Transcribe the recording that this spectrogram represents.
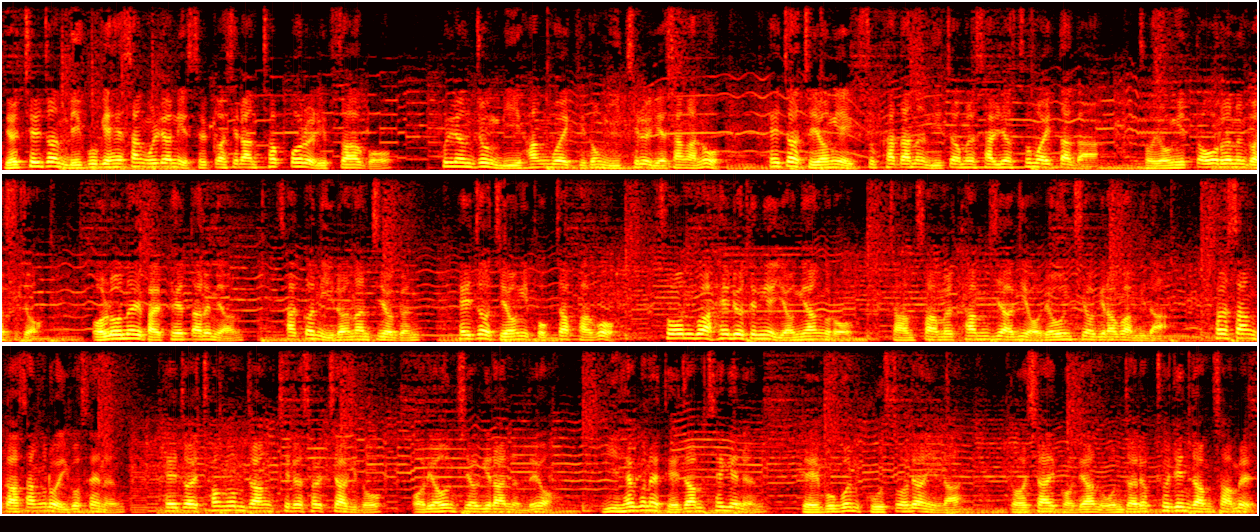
며칠 전 미국의 해상훈련이 있을 것이란 첩보를 입수하고 훈련 중 미 항모의 기동 위치를 예상한 후 해저 지형에 익숙하다는 이점을 살려 숨어 있다가 조용히 떠오르는 것이죠. 언론의 발표에 따르면 사건이 일어난 지역은 해저 지형이 복잡하고 수온과 해류 등의 영향으로 잠수함을 탐지하기 어려운 지역이라고 합니다. 설상가상으로 이곳에는 해저의 청음 장치를 설치하기도 어려운 지역이라는데요. 미 해군의 대잠 체계는 대부분 구소련이나 러시아의 거대한 원자력 추진 잠수함을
